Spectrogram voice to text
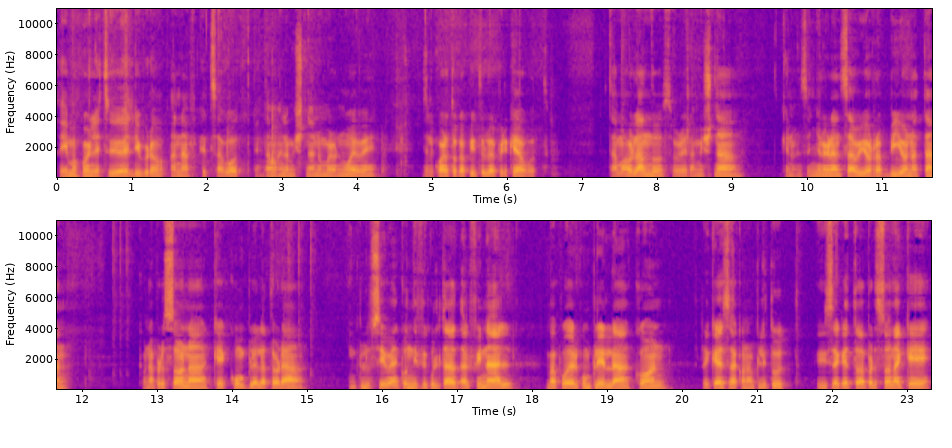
Seguimos con el estudio del libro Anaf Etzavot. Estamos en la Mishnah número 9 del cuarto capítulo de Pirkei Avot. Estamos hablando sobre la Mishnah que nos enseñó el gran sabio Rabbi Natán, que una persona que cumple la Torah, inclusive con dificultad, al final va a poder cumplirla con riqueza, con amplitud. Y dice que toda persona que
